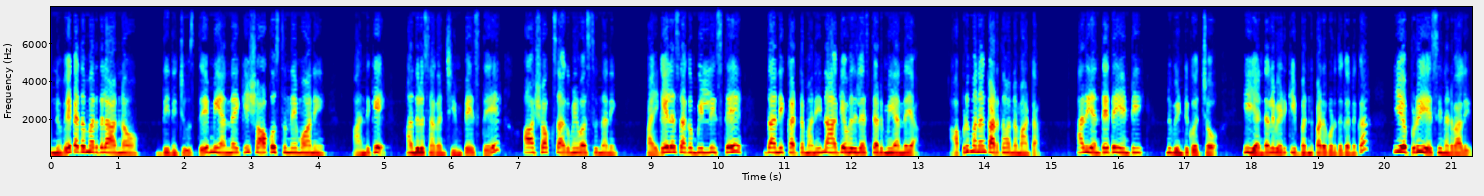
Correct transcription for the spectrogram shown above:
నువ్వే కదా మరదలా అన్నావు. దీన్ని చూస్తే మీ అన్నయ్యకి షాక్ వస్తుందేమో అని. అందుకే అందులో సగం చింపేస్తే ఆ షాక్ సగమే వస్తుందని. పైగా ఇలా సగం బిల్లు ఇస్తే దాన్ని కట్టమని నాకే వదిలేస్తాడు మీ అన్నయ్య. అప్పుడు మనం కడతాం అన్నమాట. అది ఎంతైతే ఏంటి? నువ్వు ఇంటికొచ్చావు. ఈ ఎండల వేడికి ఇబ్బంది పడకూడదు గనుక ఎప్పుడు ఏసీ నడవాలి.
